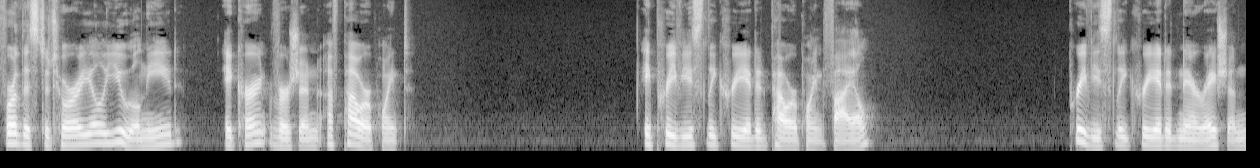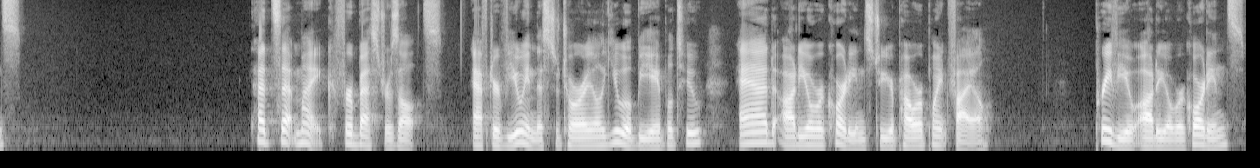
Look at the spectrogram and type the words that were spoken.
For this tutorial, you will need a current version of PowerPoint, a previously created PowerPoint file, previously created narrations, headset mic for best results. After viewing this tutorial, you will be able to add audio recordings to your PowerPoint file, preview audio recordings,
